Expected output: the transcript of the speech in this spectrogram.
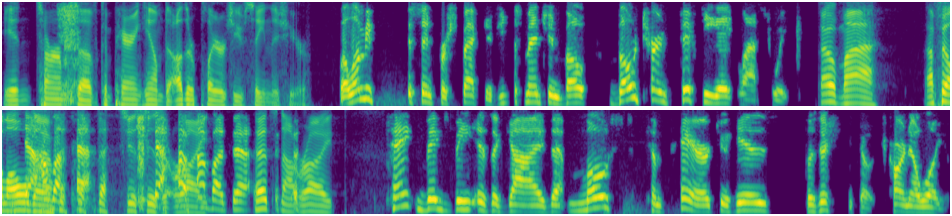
in terms of comparing him to other players you've seen this year? Well, let me put this in perspective. You just mentioned Bo. Bo turned 58 last week. Oh my! I feel old yeah, now. How about that? that just isn't right. how about that? That's not right. Tank Bigsby is a guy that most compare to his position coach, Carnell Williams.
